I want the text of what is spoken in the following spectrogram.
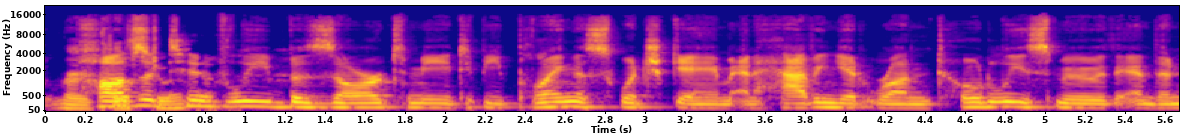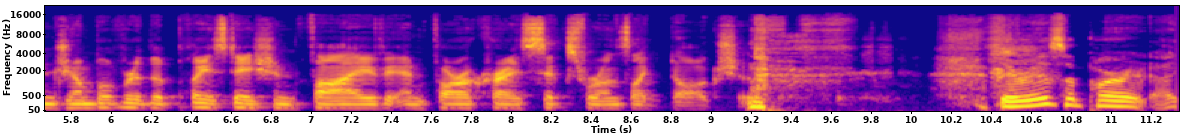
very to it. positively bizarre to me to be playing a Switch game and having it run totally smooth and then jump over the PlayStation 5 and Far Cry 6 runs like dog shit. There is a part uh,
